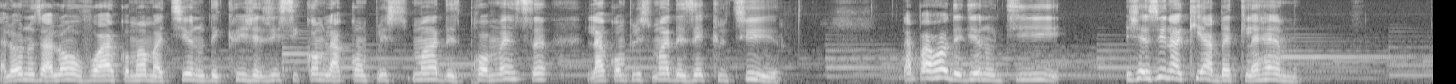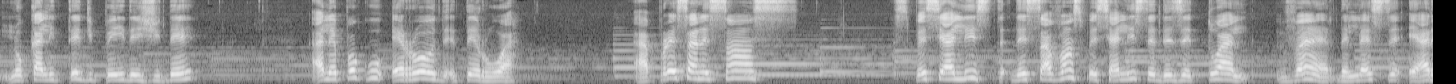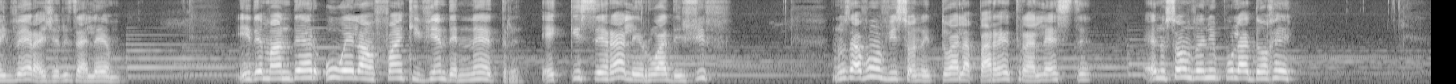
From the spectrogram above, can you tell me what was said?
Alors nous allons voir comment Matthieu nous décrit Jésus ici comme l'accomplissement des promesses, l'accomplissement des Écritures. La parole de Dieu nous dit, Jésus naquit à Bethléem, localité du pays de Judée, à l'époque où Hérode était roi. Après sa naissance, spécialistes, des savants spécialistes des étoiles vinrent de l'Est et arrivèrent à Jérusalem. Ils demandèrent où est l'enfant qui vient de naître et qui sera le roi des Juifs. Nous avons vu son étoile apparaître à l'Est et nous sommes venus pour l'adorer.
